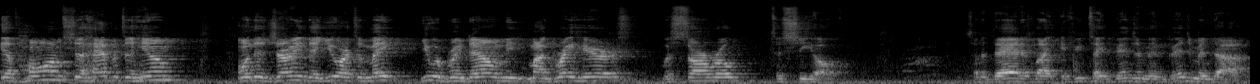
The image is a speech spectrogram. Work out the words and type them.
If harm should happen to him on this journey that you are to make, you will bring down me my gray hairs with sorrow to Sheol. So the dad is like, if you take Benjamin, Benjamin died.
